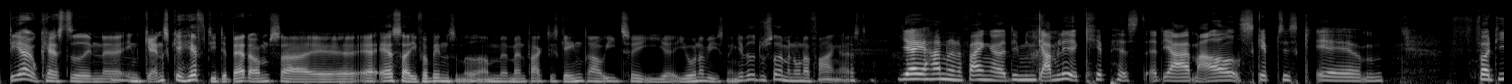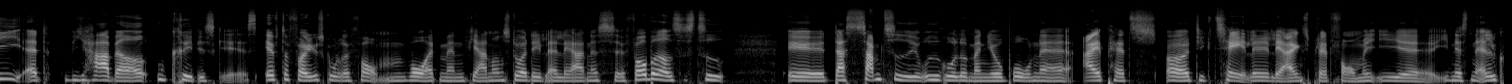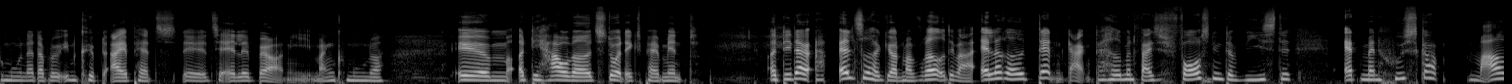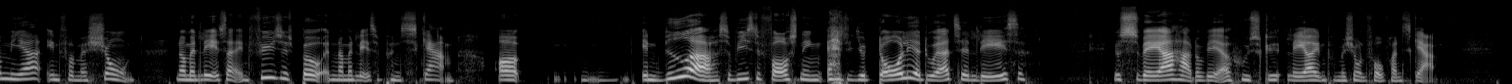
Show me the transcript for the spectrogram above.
det har jo kastet en, øh, mm. en ganske hæftig debat om sig, øh, af sig i forbindelse med, om øh, man faktisk skal inddrage IT i, øh, i undervisning. Jeg ved, du sidder med nogle erfaringer, Astrid. Ja, jeg har nogle erfaringer. Det er min gamle kæphest, at jeg er meget skeptisk. Øh, fordi at vi har været ukritiske efter folkeskolereformen, hvor at man fjernede en stor del af lærernes øh, forberedelsestid. Øh, der samtidig udrullede man jo brugen af iPads og digitale læringsplatforme i, øh, i næsten alle kommuner. Der blev indkøbt iPads øh, til alle børn i mange kommuner. Øhm, og det har jo været et stort eksperiment. Og det, der altid har gjort mig vred, det var allerede dengang, der havde man faktisk forskning, der viste, at man husker meget mere information, når man læser en fysisk bog, end når man læser på en skærm. Og en videre, så viste forskningen, at jo dårligere du er til at læse, jo sværere har du ved at huske information for fra en skærm.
